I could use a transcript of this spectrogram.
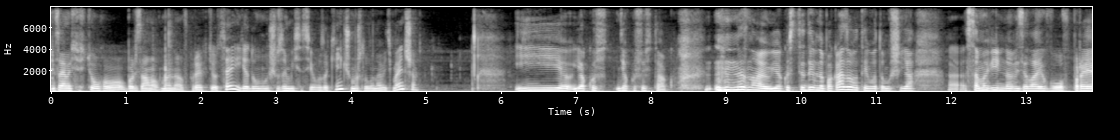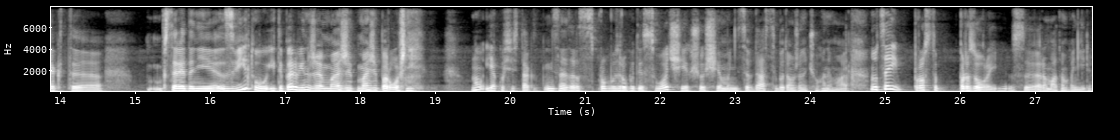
замість цього бальзаму в мене в проєкті оцей. Я думаю, що за місяць я його закінчу, можливо, навіть менше. І якось якось ось так. Не знаю, якось це дивно показувати його, тому що я е, самовільно взяла його в проєкт. Всередині звіту, і тепер він вже майже майже порожній. Ну, якось ось так. Не знаю, зараз спробую зробити своч, якщо ще мені це вдасться, бо там вже нічого немає. Ну, цей просто прозорий з ароматом ванілі.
